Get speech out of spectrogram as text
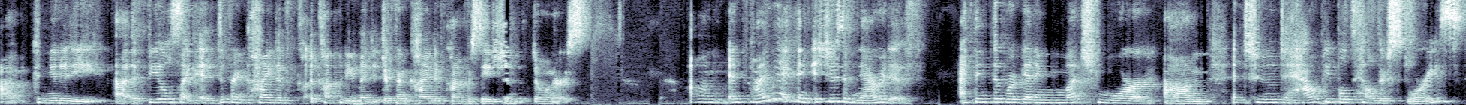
uh, community. Uh, it feels like a different kind of accompaniment, a different kind of conversation with donors. Um, and finally, I think issues of narrative. I think that we're getting much more um, attuned to how people tell their stories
